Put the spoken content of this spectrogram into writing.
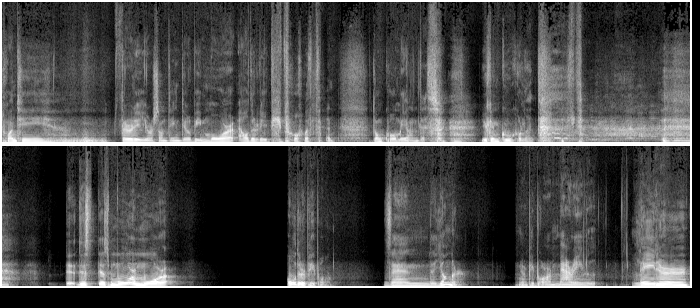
2030 or something, there'll be more elderly people than, don't quote me on this. You can Google it. there's, there's more and more older people than the younger. You know, people are marrying later.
